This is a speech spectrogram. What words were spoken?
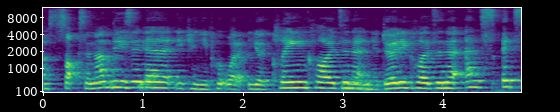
uh, socks and undies in Yeah. it. You can you put what your clean clothes in it and your dirty clothes in it, and it's, it's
